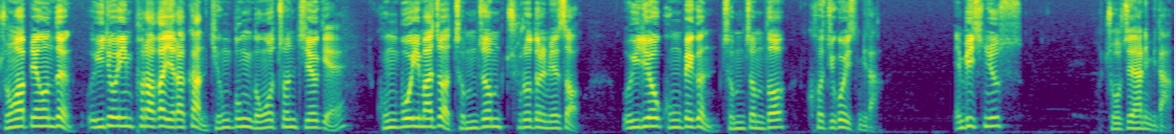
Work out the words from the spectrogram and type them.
종합병원 등 의료 인프라가 열악한 경북 농어촌 지역에 공보이마저 점점 줄어들면서 의료 공백은 점점 더 커지고 있습니다. MBC 뉴스 조재한입니다.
